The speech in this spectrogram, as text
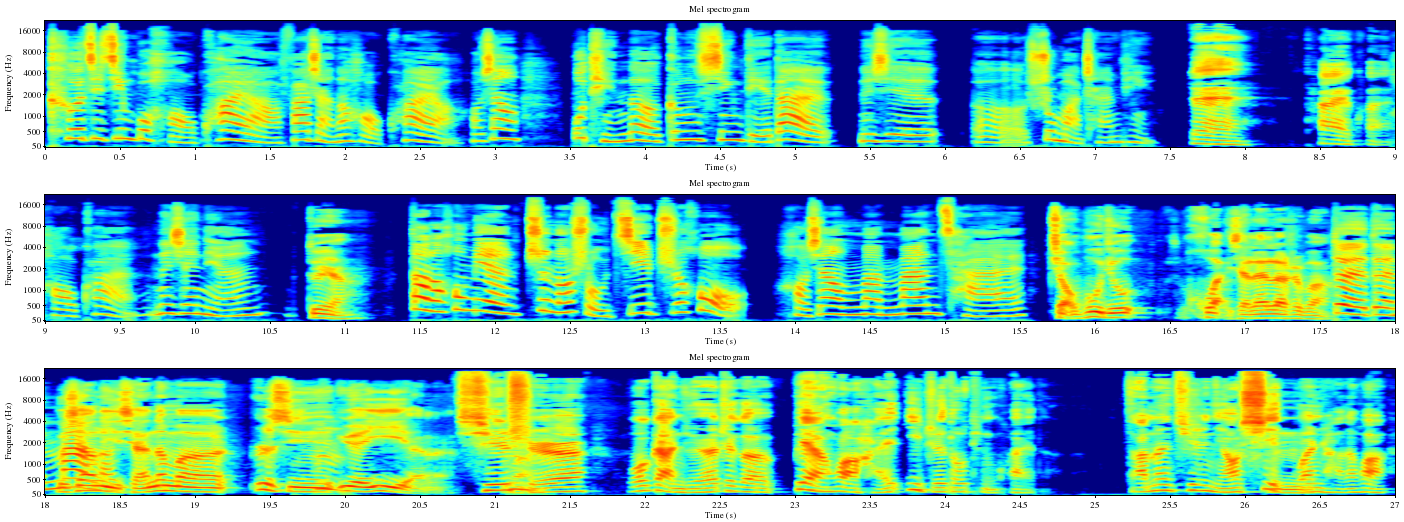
科技进步好快啊，发展的好快啊，好像不停的更新迭代那些呃数码产品，对，太快。好快。那些年对呀、到了后面智能手机之后，好像慢慢才脚步就缓下来了，是吧？，对对不像以。前那么日新嗯月异了。其实我感觉这个变化还一直都挺快的。咱们其实你要细嗯观察的话，这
